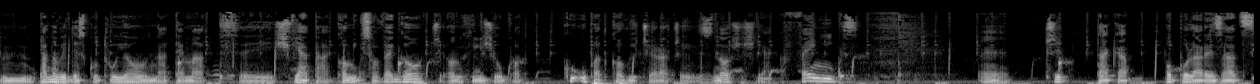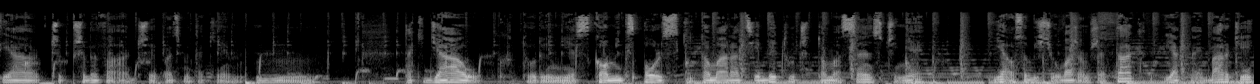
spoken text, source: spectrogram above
Mm, panowie dyskutują na temat y, świata komiksowego, czy on chyli się ku upadkowi, czy raczej wznosi się jak Feniks, y, czy taka popularyzacja, czy przebywa, czy powiedzmy takie mm, taki dział, którym jest komiks polski, to ma rację bytu, czy to ma sens, czy nie. Ja osobiście uważam, że tak, jak najbardziej.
